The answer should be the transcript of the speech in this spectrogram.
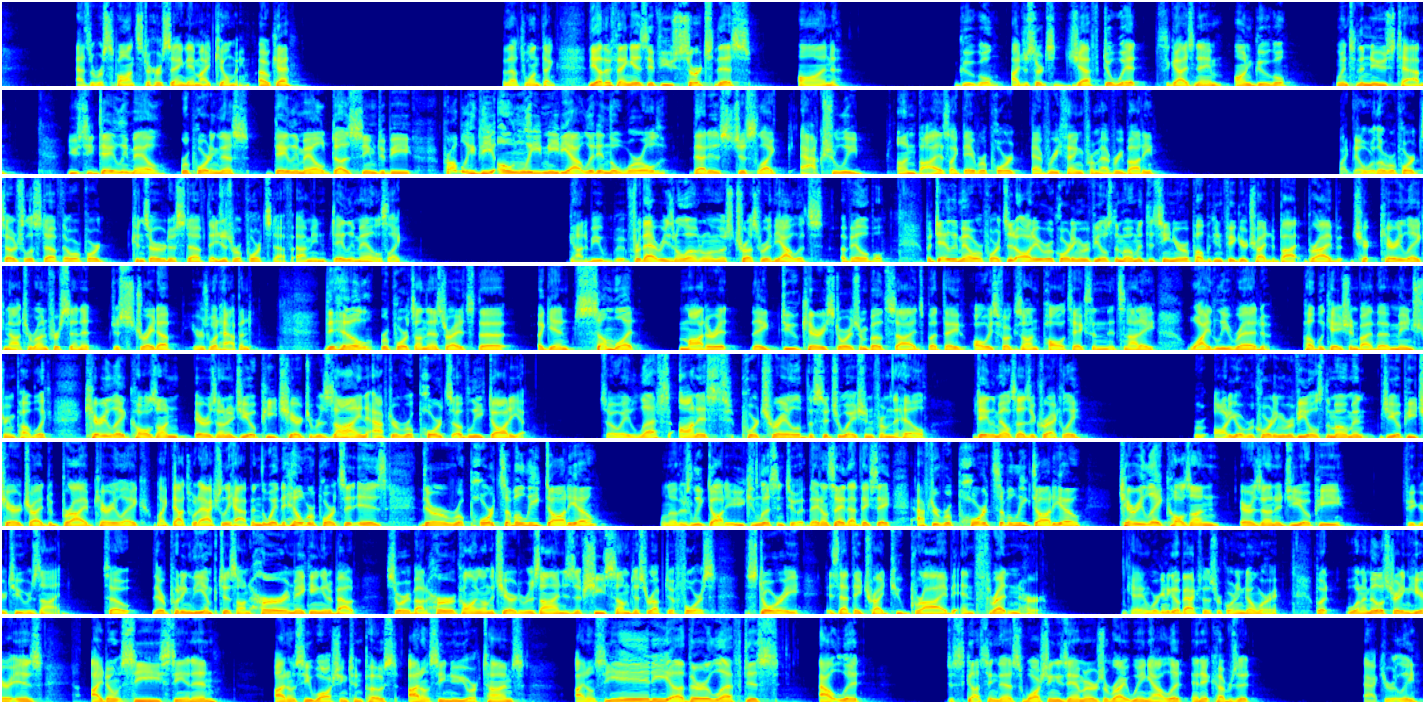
as a response to her saying they might kill me. Okay? But that's one thing. The other thing is if you search this on Google, I just searched Jeff DeWitt, it's the guy's name, on Google, went to the news tab. You see Daily Mail reporting this. Daily Mail does seem to be probably the only media outlet in the world that is just like actually unbiased. Like they report everything from everybody. Like they'll, they'll report socialist stuff, they'll report conservative stuff. They just report stuff. I mean, Daily Mail is like got to be for that reason alone one of the most trustworthy outlets available. But Daily Mail reports it. Audio recording reveals the moment that senior Republican figure tried to buy, bribe Ch- Kari Lake not to run for Senate. Just straight up, here's what happened. The Hill reports on this. Right, it's the again somewhat moderate. They do carry stories from both sides, but they always focus on politics, and it's not a widely read publication by the mainstream public. Kari Lake calls on Arizona GOP chair to resign after reports of leaked audio. So, a less honest portrayal of the situation from The Hill. Daily Mail says it correctly. Audio recording reveals the moment GOP chair tried to bribe Kari Lake. Like, that's what actually happened. The way The Hill reports it is there are reports of a leaked audio. Well, no, there's leaked audio. You can listen to it. They don't say that. They say after reports of a leaked audio, Kari Lake calls on Arizona GOP figure to resign. So they're putting the impetus on her and making it about story about her calling on the chair to resign as if she's some disruptive force. The story is that they tried to bribe and threaten her. Okay, and we're going to go back to this recording, don't worry. But what I'm illustrating here is I don't see CNN, I don't see Washington Post, I don't see New York Times, I don't see any other leftist outlet discussing this. Washington Examiner is a right wing outlet and it covers it accurately.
